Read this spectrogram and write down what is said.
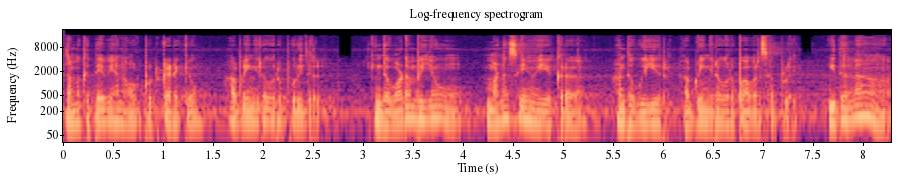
நமக்கு தேவையான அவுட்புட் கிடைக்கும்? அப்படிங்கிற ஒரு புரிதல். இந்த உடம்பையும் மனசையும் இயக்கிற அந்த உயிர் அப்படிங்கிற ஒரு பவர் சப்ளை இதெல்லாம்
